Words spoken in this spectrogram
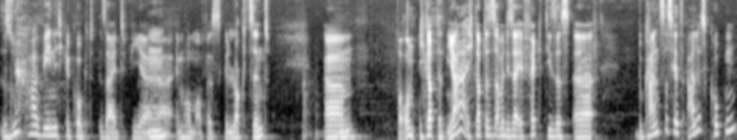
super wenig geguckt, seit wir äh, im Homeoffice gelockt sind. Ähm, Warum? Ich glaube, ja, ich glaube, das ist aber dieser Effekt, dieses, äh, du kannst das jetzt alles gucken,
